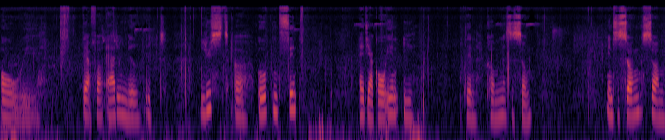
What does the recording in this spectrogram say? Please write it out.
Og øh, derfor er det med et lyst og åbent sind, at jeg går ind i den kommende sæson. En sæson, som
